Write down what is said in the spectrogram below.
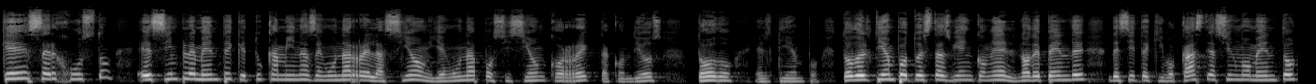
¿Qué es ser justo? Es simplemente que tú caminas en una relación y en una posición correcta con Dios todo el tiempo. Todo el tiempo tú estás bien con Él. No depende de si te equivocaste hace un momento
